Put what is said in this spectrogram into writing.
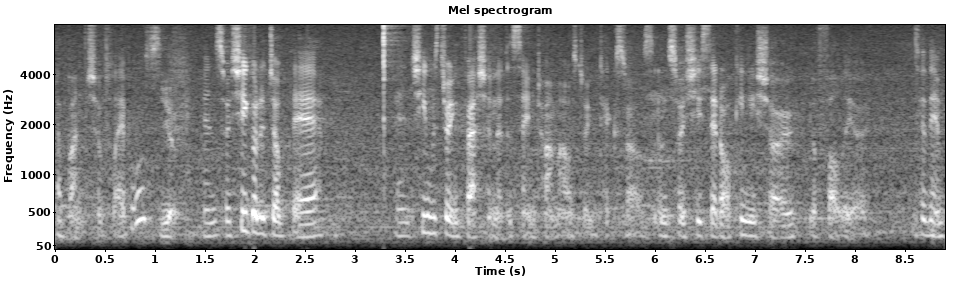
a bunch of labels. Yep. And so she got a job there, and she was doing fashion at the same time I was doing textiles. And so she said, "Oh, can you show your folio to them?"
